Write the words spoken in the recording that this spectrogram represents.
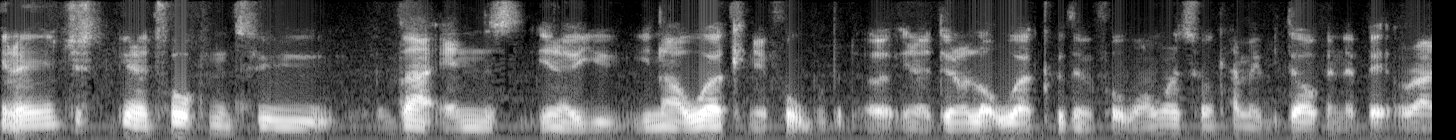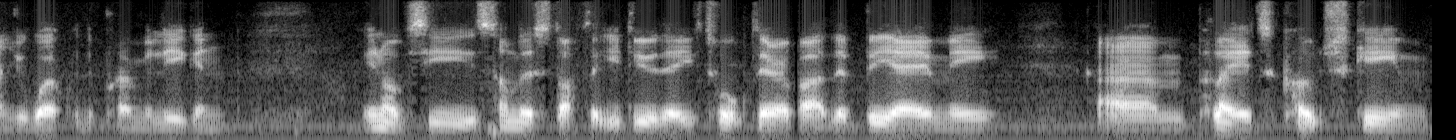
You know, just you know, talking to that ends, you know, you, you're now working in football, uh, you know, doing a lot of work within football. I wanted to kind of maybe delve in a bit around your work with the Premier League and, you know, obviously some of the stuff that you do there. You talked there about the BAME um, player to coach scheme.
